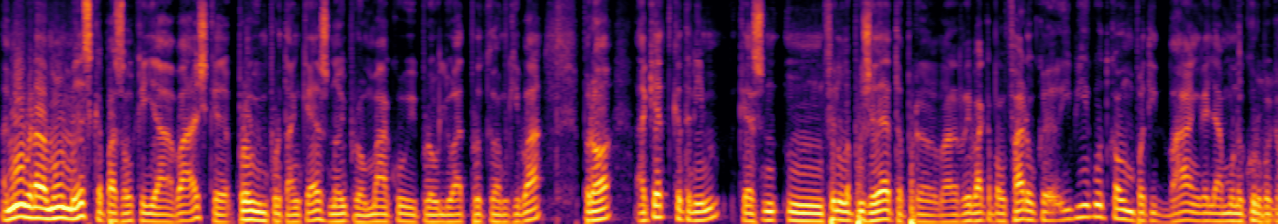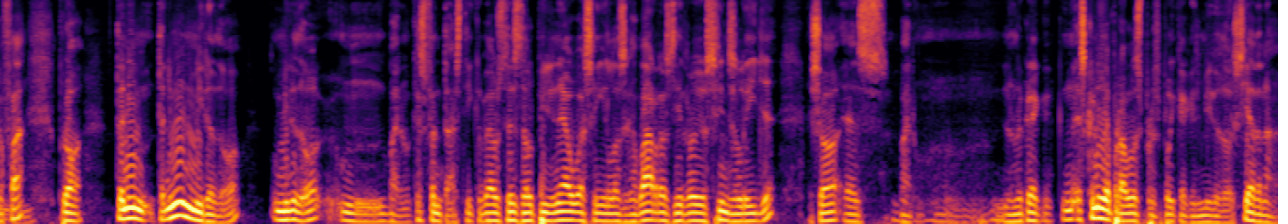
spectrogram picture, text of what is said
A mi m'agrada molt més que pas el que hi ha a baix, que prou important que és, no? i prou maco i prou lluat per tothom qui va, però aquest que tenim, que és mm, fent la pujadeta per arribar cap al faro, que hi havia hagut com un petit banc allà amb una curva que fa, però tenim, tenim un mirador un mirador mm, bueno, que és fantàstic, que veus des del Pirineu va seguint les Gavarres i Royos fins a l'illa. Això és, bueno no crec, és que no hi ha paraules per explicar aquell mirador, s'hi ha d'anar.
